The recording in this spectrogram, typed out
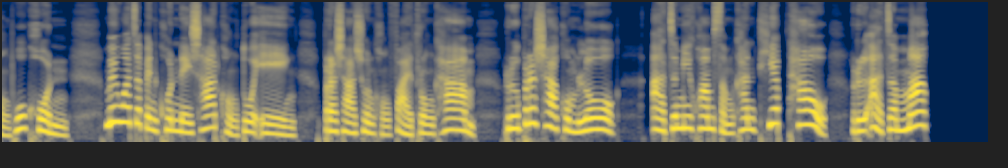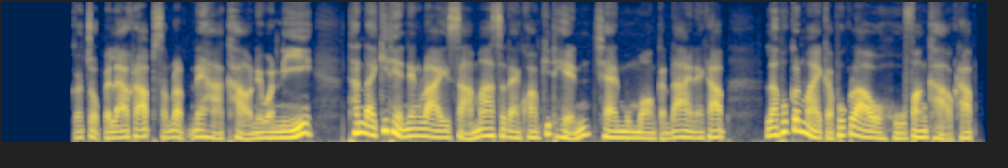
ของผู้คน ไม่ว่าจะเป็นคนในชาติของตัวเอง ประชาชนของฝ่ายตรงข้าม หรือประชาคมโลก อาจจะมีความสำคัญเทียบเท่า หรืออาจจะมากก็จบไปแล้วครับสำหรับในหาข่าวในวันนี้ ท่านใดคิดเห็นอย่างไร สามารถแสดงความคิดเห็นแชร์มุมมองกันได้นะครับ แล้วพบกันใหม่กับพวกเราหูฟังข่าวครับ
